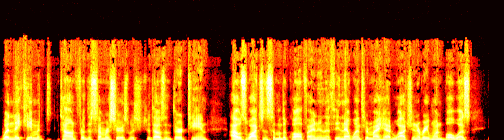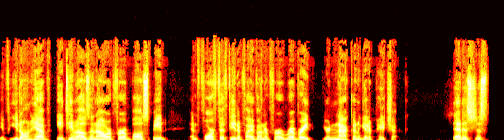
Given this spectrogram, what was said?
when they came into town for the summer series, which 2013, I was watching some of the qualifying, and the thing that went through my head watching every one bowl was if you don't have 18 miles an hour for a ball speed and 450 to 500 for a rev rate, you're not going to get a paycheck. That is just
